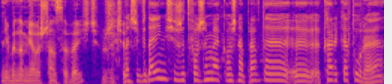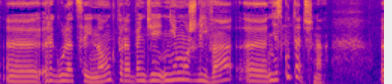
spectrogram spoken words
nie będą miały szansy wejść w życie? Znaczy, wydaje mi się, że tworzymy jakąś naprawdę y, karykaturę y, regulacyjną, która będzie niemożliwa, y, nieskuteczna. Y,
